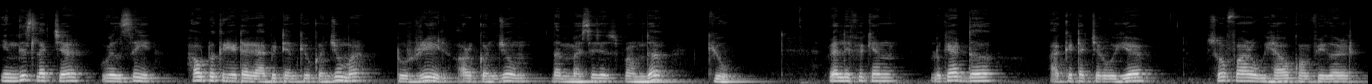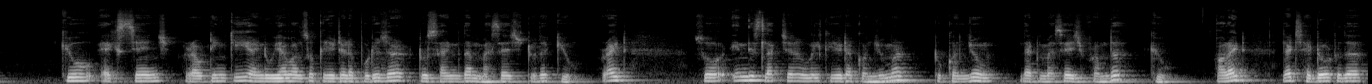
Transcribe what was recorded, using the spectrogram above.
In this lecture, we'll see how to create a RabbitMQ consumer to read or consume the messages from the queue. Well, if you can look at the architecture over here, so far we have configured queue exchange routing key and we have also created a producer to send the message to the queue, right? So in this lecture, we will create a consumer to consume that message from the queue. Alright, let's head over to the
